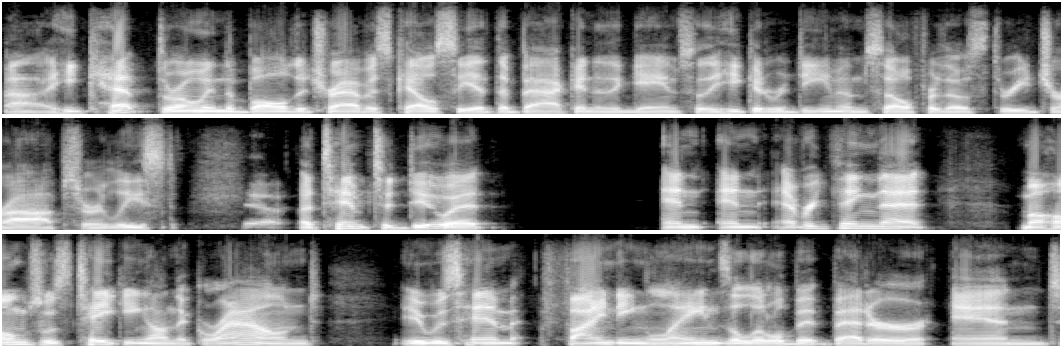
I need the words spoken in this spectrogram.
Uh, he kept throwing the ball to Travis Kelce at the back end of the game so that he could redeem himself for those three drops, or at least yeah. attempt to do it. And and everything that Mahomes was taking on the ground, it was him finding lanes a little bit better and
